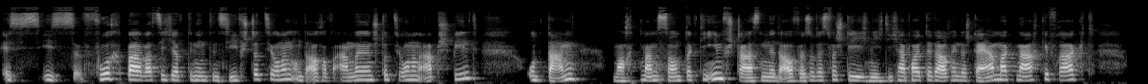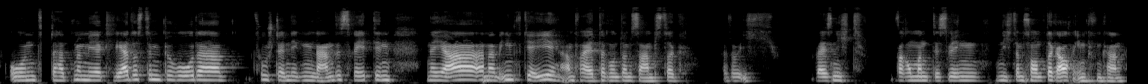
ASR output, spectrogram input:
es ist furchtbar, was sich auf den Intensivstationen und auch auf anderen Stationen abspielt. Und dann macht man am Sonntag die Impfstraßen nicht auf. Also das verstehe ich nicht. Ich habe heute da auch in der Steiermark nachgefragt und da hat man mir erklärt aus dem Büro der zuständigen Landesrätin, na ja, man impft ja eh am Freitag und am Samstag. Also ich weiß nicht, warum man deswegen nicht am Sonntag auch impfen kann.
